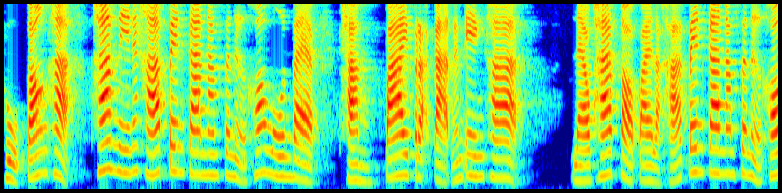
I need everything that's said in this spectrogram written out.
ถูกต้องค่ะ ภาพนี้นะคะเป็นการนำเสนอข้อมูลแบบทำป้ายประกาศนั่นเองค่ะ แล้วภาพต่อไปล่ะคะ เป็นการนำเสนอข้อ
